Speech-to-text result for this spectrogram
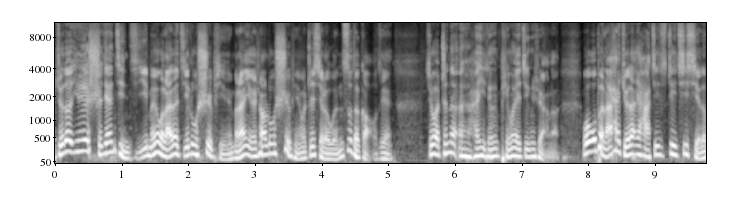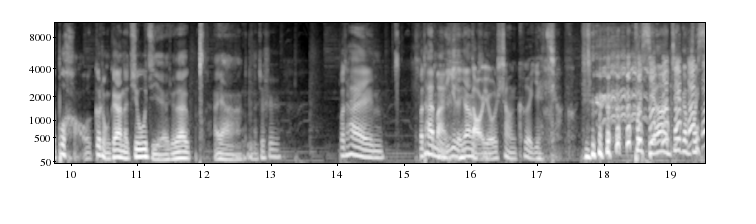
觉得因为时间紧急，没有来得及录视频，本来以为是要录视频，我只写了文字的稿件。结果真的，嗯，还已经评为精选了。我我本来还觉得，哎呀，这这期写的不好，各种各样的纠结，觉得，哎呀，就是不太不太满意的样子。导游上课演讲，不行，这个不行。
